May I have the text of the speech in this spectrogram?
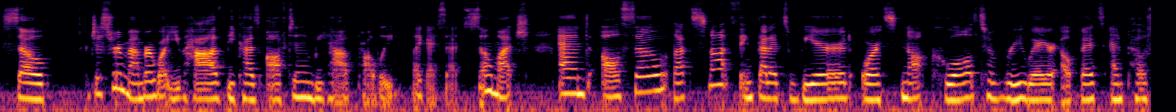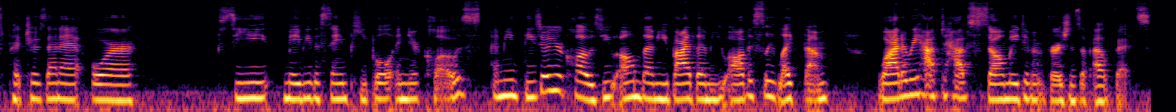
So just remember what you have because often we have probably, like I said, so much. And also, let's not think that it's weird or it's not cool to rewear your outfits and post pictures in it or see maybe the same people in your clothes. I mean, these are your clothes. You own them, you buy them, you obviously like them. Why do we have to have so many different versions of outfits?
